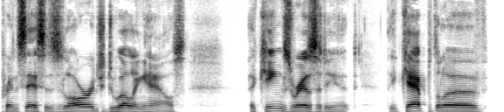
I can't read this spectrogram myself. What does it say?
princess's large dwelling house, a king's residence, the capital of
